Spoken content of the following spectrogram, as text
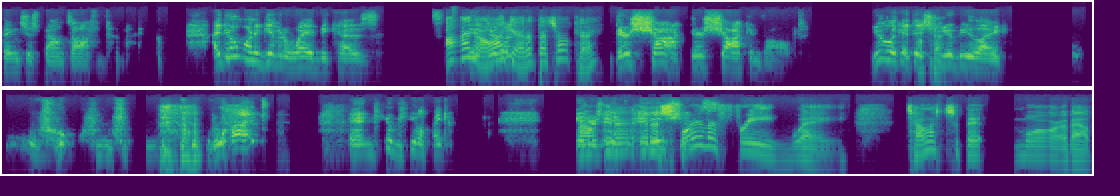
things just bounce off of him i don't want to give it away because I know, I get it. That's okay. there's shock there's shock involved you look at this Okay. you'll be like what and you'll be like well, in a, in a spoiler-free way, tell us a bit more about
